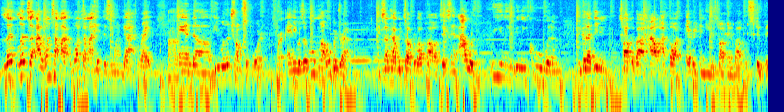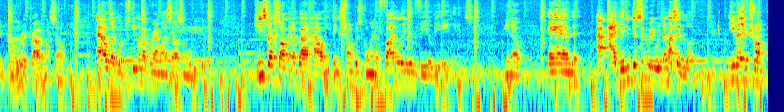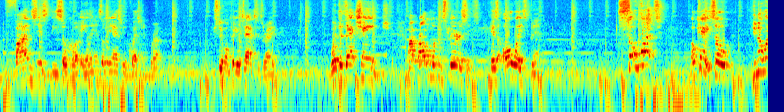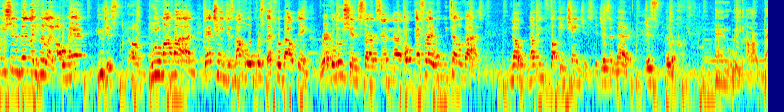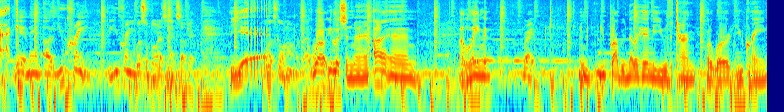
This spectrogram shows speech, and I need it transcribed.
let let's. Uh, I one time I one time I hit this one guy right, Uh-huh. and um, he was a Trump supporter, Right. and he was a my Uber driver, and somehow we talked about politics, and I was really really cool with him because I didn't talk about how I thought everything he was talking about was stupid. I was Mhm. very proud of myself. And I was like, look, just give me my grandma's house and we'll be good. He starts talking about how he thinks Trump is going to finally reveal the aliens. You know? And I, I didn't disagree with him. I said, look, even if Trump finds this, these so called aliens, let me ask you a question, bro. You're still gonna pay your taxes, right? What does that change? My problem with conspiracies has always been so what? Okay, so you know what you should have been like? You've been like, oh man, you just uh, blew my mind. That changes my whole perspective about things. Revolution starts and uh, oh, that's right, it won't be televised. No, nothing fucking changes. It doesn't matter. Just ugh. And we are back. Yeah, man. Uh, Ukraine, the Ukraine whistleblower. That's the next subject. Yeah. What's going on with that? Well, you listen, man. I am a layman. Right. You probably never hear me use the term or the word Ukraine.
